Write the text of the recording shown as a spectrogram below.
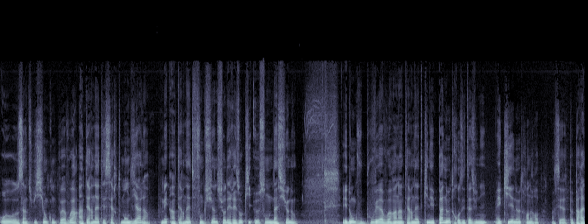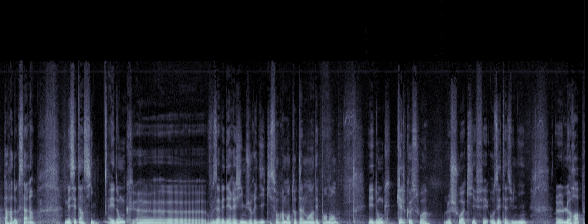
aux intuitions qu'on peut avoir, Internet est certes mondial, mais Internet fonctionne sur des réseaux qui, eux, sont nationaux. Et donc, vous pouvez avoir un Internet qui n'est pas neutre aux États-Unis et qui est neutre en Europe. Ça peut paraître paradoxal, mais c'est ainsi. Et donc, euh, vous avez des régimes juridiques qui sont vraiment totalement indépendants. Et donc, quel que soit le choix qui est fait aux États-Unis, l'Europe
